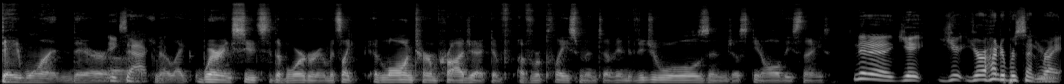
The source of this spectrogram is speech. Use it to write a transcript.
day one they're uh, Exactly. you know like wearing suits to the boardroom. It's like a long term project of of replacement of individuals and just you know all these things. no, no, no. You, you you're 100 percent You- right,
